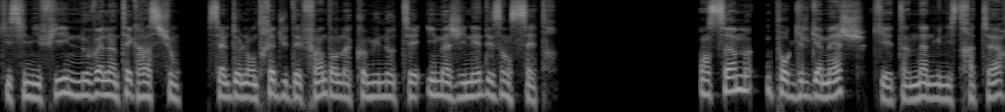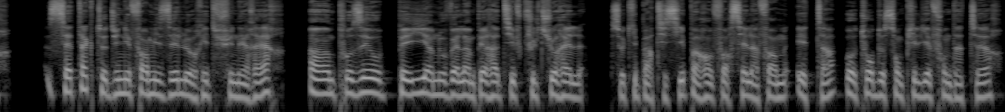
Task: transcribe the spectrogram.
qui signifie une nouvelle intégration, celle de l'entrée du défunt dans la communauté imaginée des ancêtres. En somme, pour Gilgamesh, qui est un administrateur, cet acte d'uniformiser le rite funéraire a imposé au pays un nouvel impératif culturel, ce qui participe à renforcer la forme État autour de son pilier fondateur,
